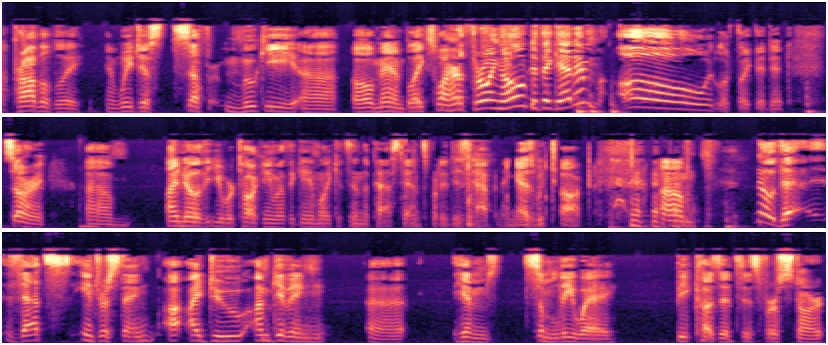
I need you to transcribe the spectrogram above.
probably. And we just suffer. Mookie, uh, oh man, Blake Swihart throwing home. Did they get him? Oh, it looked like they did. Sorry. Um, I know that you were talking about the game like it's in the past tense, but it is happening as we talk. um, no, that that's interesting. I, I do. I'm giving uh, him some leeway because it's his first start.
